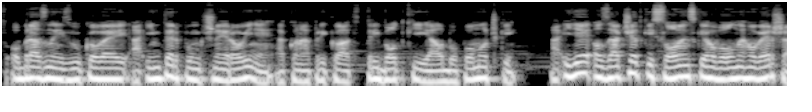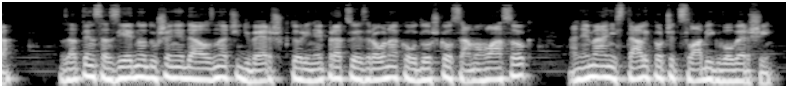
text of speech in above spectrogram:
v obraznej, zvukovej a interpunkčnej rovine, ako napríklad tri bodky alebo pomočky. A ide o začiatky slovenského voľného verša, za ten sa zjednodušene dá označiť verš, ktorý nepracuje s rovnakou dĺžkou samohlások a nemá ani stály počet slabík vo verši.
